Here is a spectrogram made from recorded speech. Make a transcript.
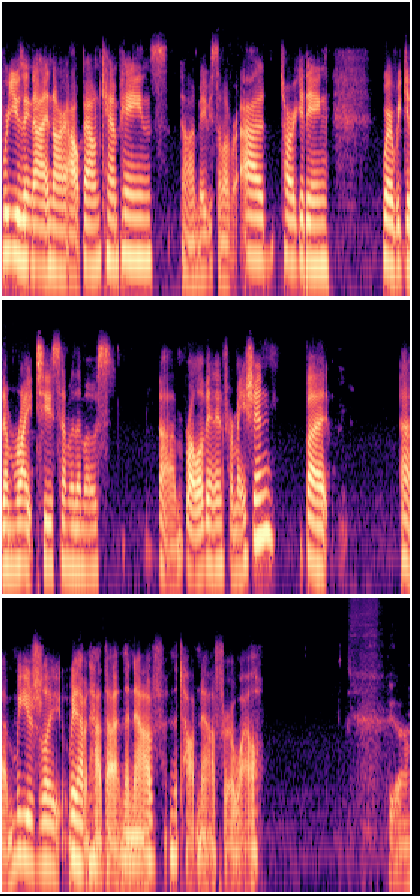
we're using that in our outbound campaigns, uh, maybe some of our ad targeting, where we get them right to some of the most um, relevant information. But um, we usually we haven't had that in the nav in the top nav for a while. Yeah.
